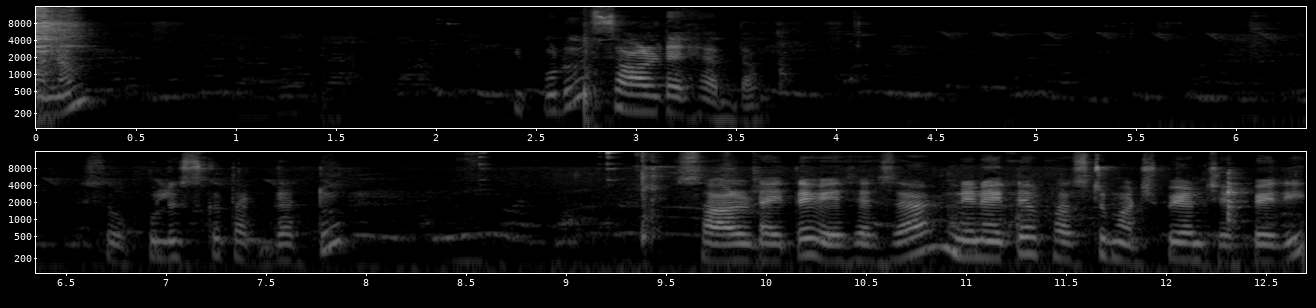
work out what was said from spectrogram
మనం ఇప్పుడు సాల్ట్ వేసేద్దాం. సో పులుసుకు తగ్గట్టు సాల్ట్ అయితే వేసేసా. నేనైతే ఫస్ట్ మర్చిపోయాను చెప్పేది.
